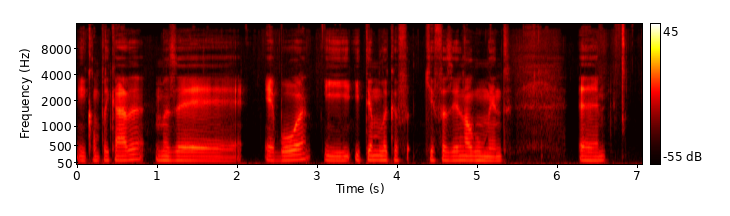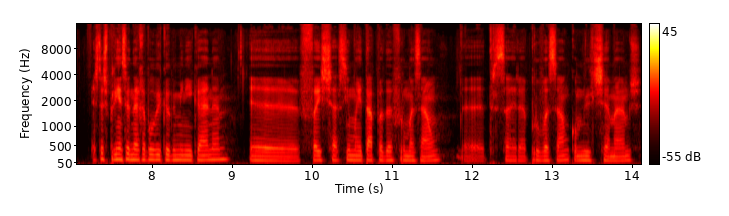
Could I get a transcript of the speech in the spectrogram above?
e complicada, mas é, é boa e, e temos-la que a fazer em algum momento. Uh, esta experiência na República Dominicana uh, fecha assim uma etapa da formação, a uh, terceira aprovação, como lhe chamamos,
